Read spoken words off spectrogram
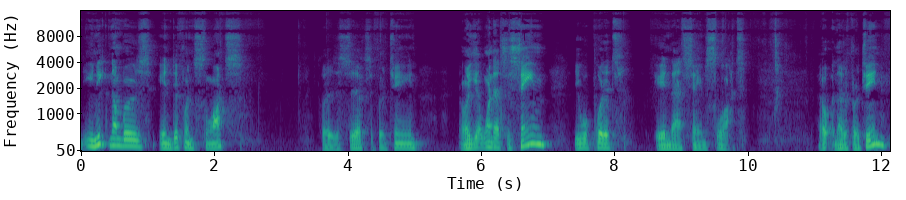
unique numbers in different slots so there's a 6, a 13. And when you get one that's the same, you will put it in that same slot. Oh, another 13.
